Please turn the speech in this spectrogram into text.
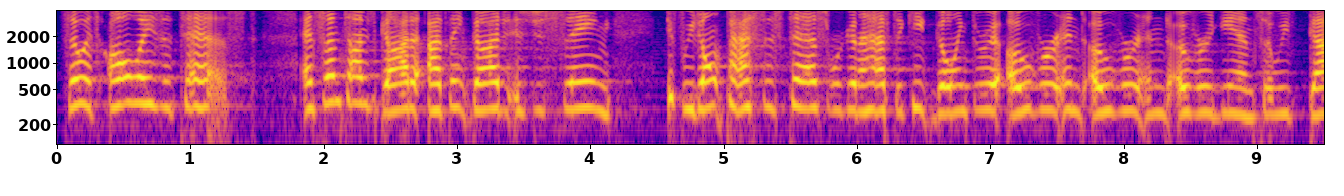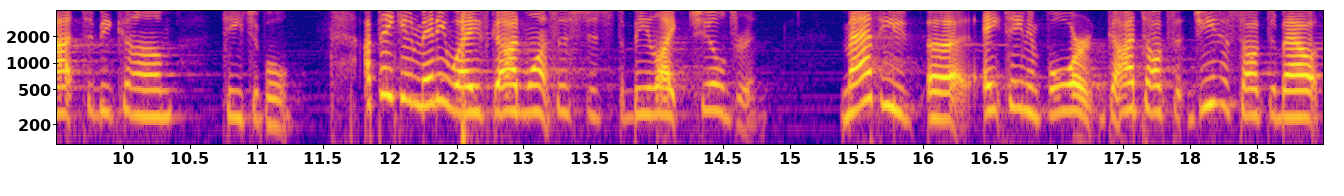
So it's always a test. And sometimes God, I think God is just saying, if we don't pass this test, we're going to have to keep going through it over and over and over again. So we've got to become teachable. I think in many ways, God wants us just to be like children. Matthew uh, 18 and 4, God talks, Jesus talked about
